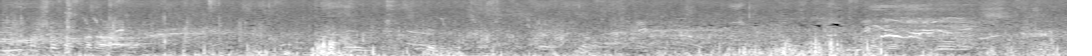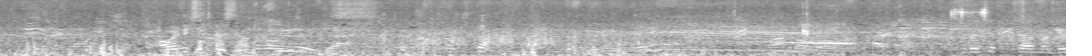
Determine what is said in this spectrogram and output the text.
いい場所だから降りてきました。プロジェクターの電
